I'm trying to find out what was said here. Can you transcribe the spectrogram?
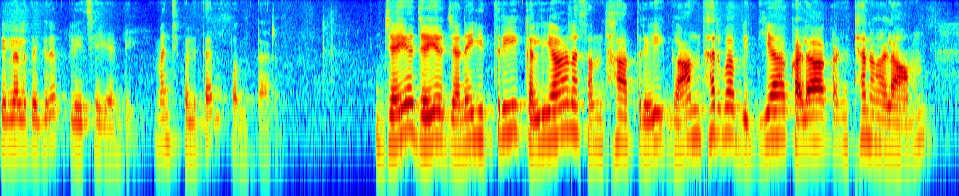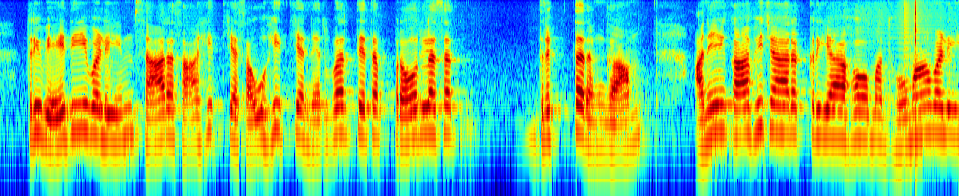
పిల్లల దగ్గర ప్లే చేయండి. మంచి ఫలితాలు పొందుతారు. జయ జయ జనయిత్రి కళ్యాణ సంధాత్రి గాంధర్వ విద్యా కళా కంఠనాళాం త్రివేదీవళీం సార సాహిత్య సౌహిత్య నిర్వర్తిత ప్రోర్లస దృక్తరంగాం अनेकाभिचारक्रियाहो मधूमावळी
